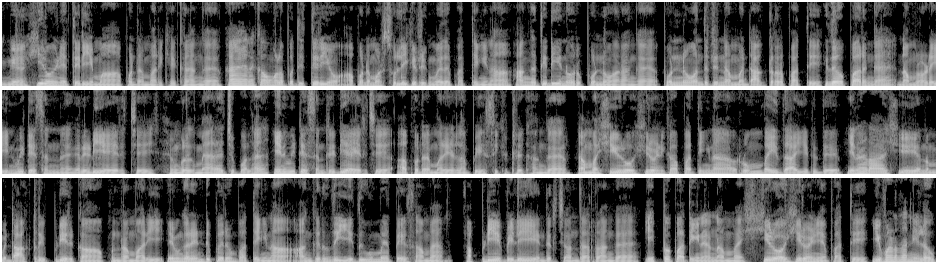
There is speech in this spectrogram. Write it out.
இங்கே ஹீரோயினை தெரியுமா அப்படின்ற மாதிரி கேட்குறாங்க எனக்கு அவங்கள பற்றி தெரியும் அப்படின்ற மாதிரி சொல்லிக்கிட்டு இருக்கும்போது பார்த்தீங்கன்னா அங்கே திடீர்னு ஒரு பொண்ணு வராங்க. பொண்ணு வந்துட்டு நம்ம டாக்டரை பார்த்து இதோ பாருங்க. நம்மளோட இன்விடேஷன் ரெடி ஆயிருச்சு. இவங்களுக்கு மேரேஜ் போல இன்விடேஷன் ரெடி ஆயிருச்சு அப்படின்ற மாதிரி எல்லாம் பேசிக்கிட்டு இருக்காங்க. நம்ம ஹீரோ ஹீரோயினிக்கா பார்த்தீங்கன்னா ரொம்ப இதாகிடுது. என்னடா ஹீ- நம்ம டாக்டர் இப்படி இருக்கான் அப்படின்ற மாதிரி இவங்க ரெண்டு பேரும் பார்த்தீங்கன்னா அங்கிருந்து எதுவுமே பேசாம அப்படியே வெளியே எந்திரிச்சு வந்துடுறாங்க. இப்போ பார்த்தீங்கன்னா நம்ம ஹீரோ ஹீரோயினியை பார்த்து இவனை தான் நீ லவ்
